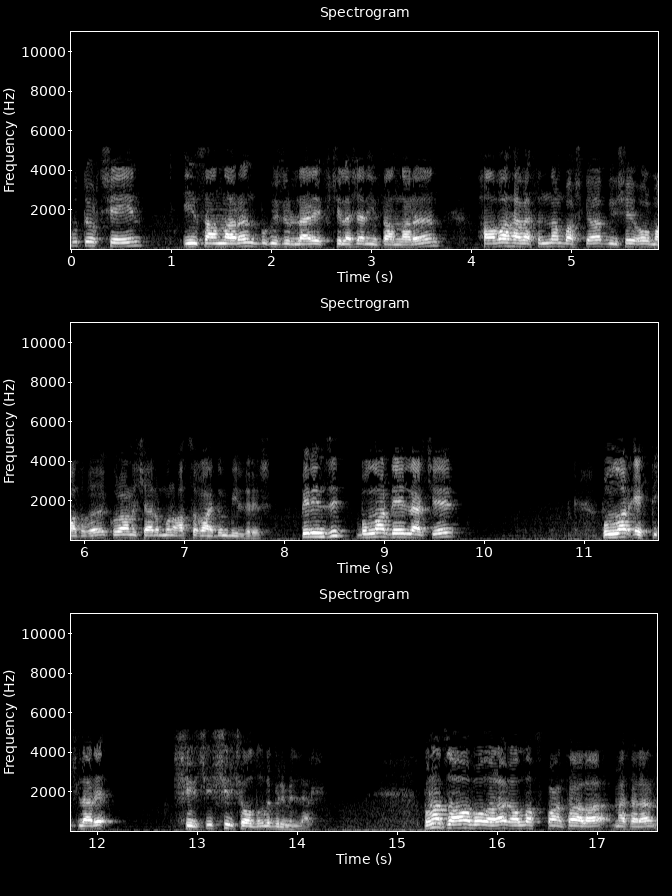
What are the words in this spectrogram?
bu dörd şeyin insanların, bu üzrləri fikirləşən insanların hava həvəsindən başqa bir şey olmadığı Quran-ı Kərim bunu açıq aydın bildirir. Birinci, bunlar deyirlər ki, Bunlar etdikləri şirkin şirk olduğunu bilmirlər. Buna cavab olaraq Allah Subhanahu taala məsələn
